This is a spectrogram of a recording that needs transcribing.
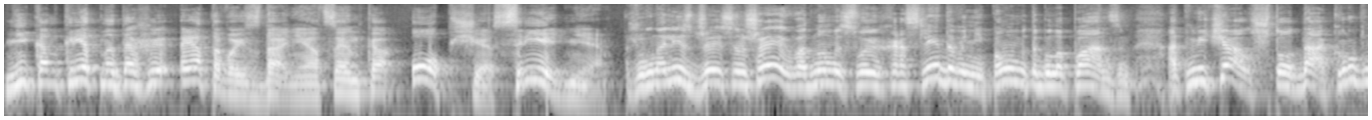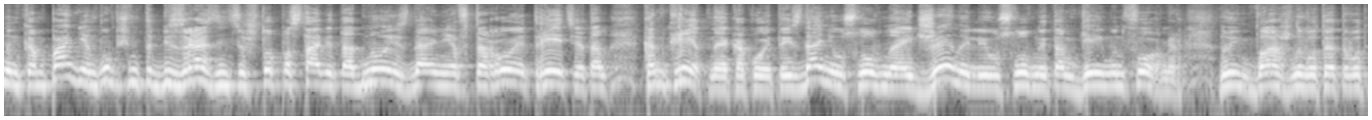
Не конкретно даже этого издания оценка, общая, средняя. Журналист Джейсон Шейер в одном из своих расследований, по-моему, это было по Анзам, отмечал, что да, крупным компаниям, в общем-то, без разницы, что поставит одно издание, второе, третье, там, конкретное какое-то издание, условно IGN или условный там Game Informer, но им важно вот это вот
